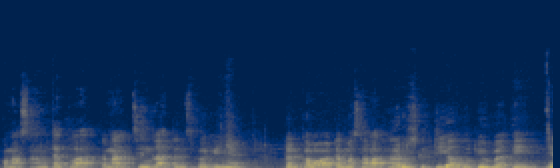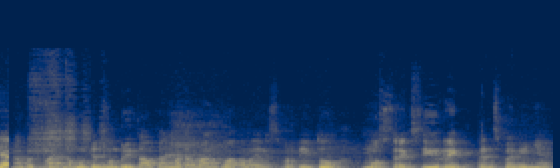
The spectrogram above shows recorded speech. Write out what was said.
kena santet lah, kena jin lah dan sebagainya. Dan kalau ada masalah harus ke dia untuk diobati. Ya. Nah, bagaimana kemudian memberitahukan pada orang tua kalau yang seperti itu musyrik, sirik dan sebagainya.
